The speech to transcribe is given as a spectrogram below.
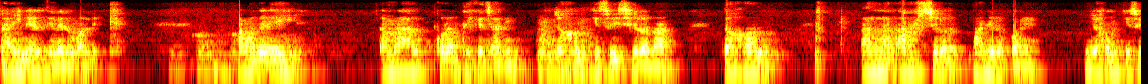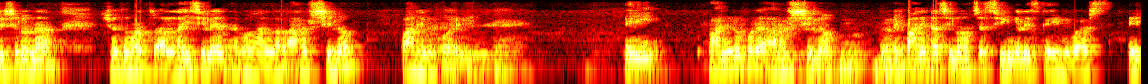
আইনের দিনের মালিক। আমাদের এই, আমরা কোরআন থেকে জানি, যখন কিছুই ছিল না, তখন আল্লাহর আরশ ছিল পানির উপরে। যখন কিছুই ছিল না, শুধুমাত্র আল্লাহই ছিলেন এবং আল্লাহর আরশ ছিল পানির উপরে। এই পানির উপরে আরশ ছিল। এই পানিটা ছিল হচ্ছে সিঙ্গেল স্কাই ইউনিভার্স এই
